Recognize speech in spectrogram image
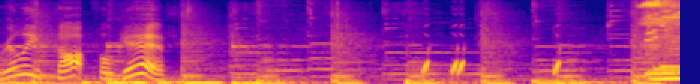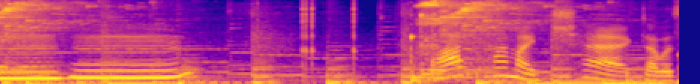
really thoughtful gift. Mm-hmm. Last time I checked, I was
